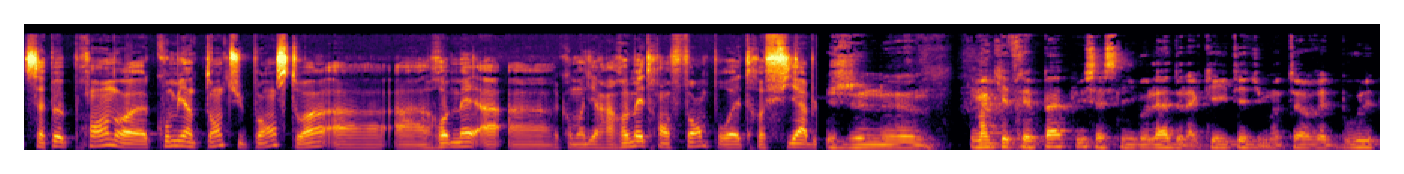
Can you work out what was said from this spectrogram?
ça peut prendre euh, combien de temps, tu penses, toi, à, à, remettre, à, à, comment dire, à remettre en forme pour être fiable? Je ne m'inquiéterai pas plus à ce niveau-là de la qualité du moteur Red Bull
